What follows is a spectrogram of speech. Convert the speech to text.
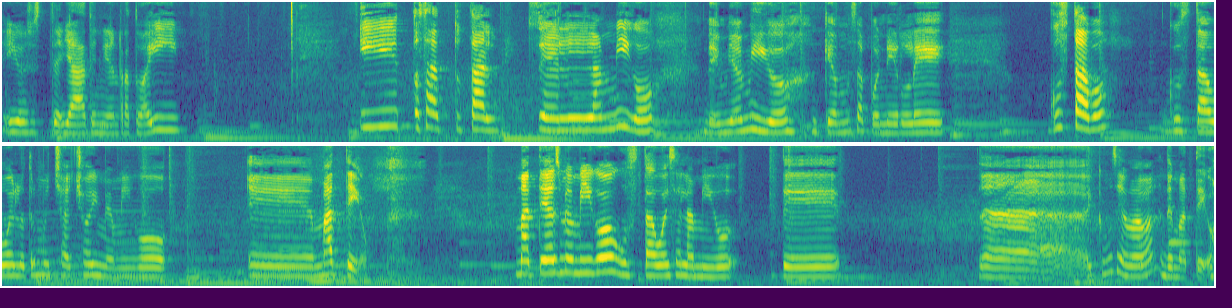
ellos este, ya tenían rato ahí. Y, o sea, total, el amigo de mi amigo, que vamos a ponerle Gustavo, Gustavo el otro muchacho y mi amigo eh, Mateo. Mateo es mi amigo, Gustavo es el amigo de... Ah, ¿Cómo se llamaba? De Mateo.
